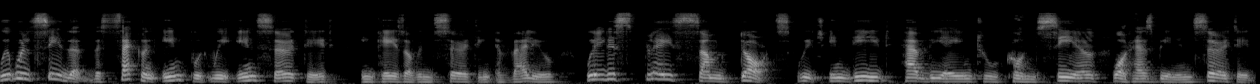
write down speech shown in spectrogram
we will see that the second input we inserted, in case of inserting a value, will display some dots which indeed have the aim to conceal what has been inserted.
